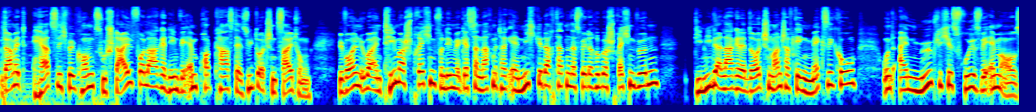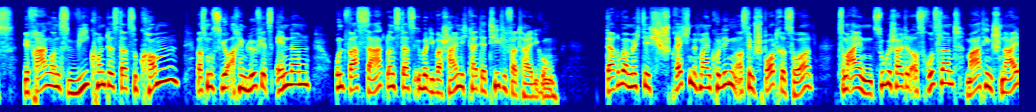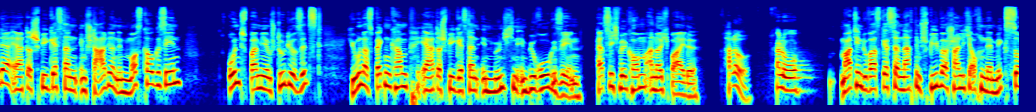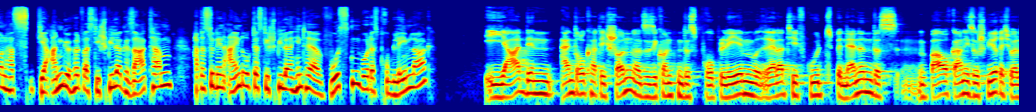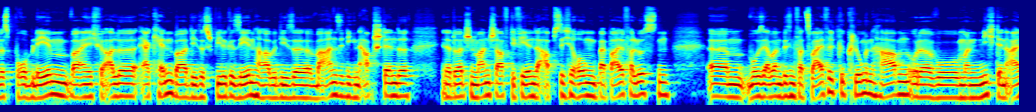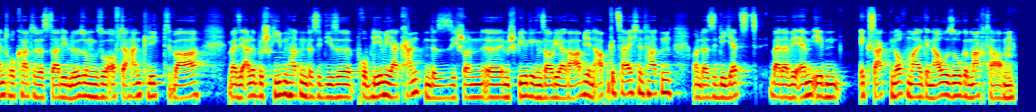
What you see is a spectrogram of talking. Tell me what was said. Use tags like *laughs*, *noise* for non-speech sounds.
Und damit herzlich willkommen zu Steilvorlage, dem WM-Podcast der Süddeutschen Zeitung. Wir wollen über ein Thema sprechen, von dem wir gestern Nachmittag eher nicht gedacht hatten, dass wir darüber sprechen würden. Die Niederlage der deutschen Mannschaft gegen Mexiko und ein mögliches frühes WM aus. Wir fragen uns, wie konnte es dazu kommen? Was muss Joachim Löw jetzt ändern? Und was sagt uns das über die Wahrscheinlichkeit der Titelverteidigung? Darüber möchte ich sprechen mit meinen Kollegen aus dem Sportressort. Zum einen zugeschaltet aus Russland Martin Schneider. Er hat das Spiel gestern im Stadion in Moskau gesehen. Und bei mir im Studio sitzt Jonas Beckenkamp. Er hat das Spiel gestern in München im Büro gesehen. Herzlich willkommen an euch beide. Hallo. Hallo. Martin, du warst gestern nach dem Spiel wahrscheinlich auch in der Mixzone, hast dir angehört, was die Spieler gesagt haben. Hattest du den Eindruck, dass die Spieler hinterher wussten, wo das Problem lag? Ja, den Eindruck hatte ich schon. Also sie konnten das Problem relativ gut benennen. Das war auch gar nicht so schwierig, weil das Problem war eigentlich für alle erkennbar, die das Spiel gesehen haben. Diese wahnsinnigen Abstände in der deutschen Mannschaft, die fehlende Absicherung bei Ballverlusten, ähm, wo sie aber ein bisschen verzweifelt geklungen haben oder wo man nicht den Eindruck hatte, dass da die Lösung so auf der Hand liegt, war, weil sie alle beschrieben hatten, dass sie diese Probleme ja kannten, dass sie sich schon äh, im Spiel gegen Saudi-Arabien abgezeichnet hatten und dass sie die jetzt bei der WM eben exakt nochmal genau so gemacht haben.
